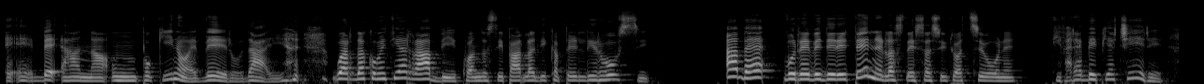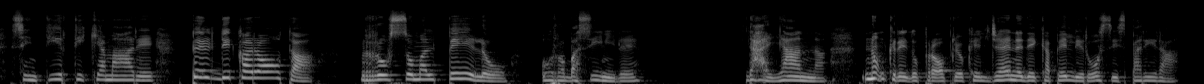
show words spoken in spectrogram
E beh, Anna, un pochino è vero, dai. Guarda come ti arrabbi quando si parla di capelli rossi. Ah beh, vorrei vedere te nella stessa situazione. Ti farebbe piacere sentirti chiamare pel di carota, rosso malpelo o roba simile? Dai, Anna, non credo proprio che il gene dei capelli rossi sparirà.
